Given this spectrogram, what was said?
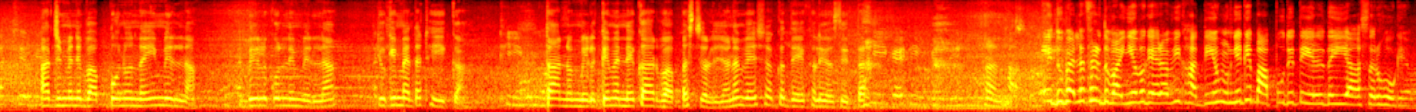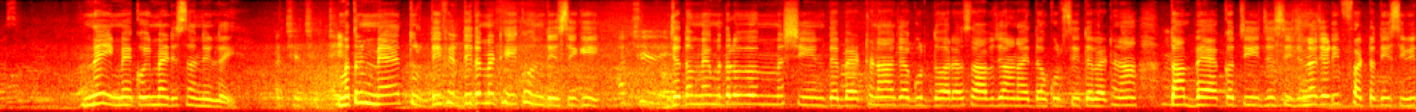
ਅੱਛਾ ਜੀ। ਅੱਜ ਮੈਨੇ ਬਾਪੂ ਨੂੰ ਨਹੀਂ ਮਿਲਣਾ ਬਿਲਕੁਲ ਨਹੀਂ ਮਿਲਣਾ ਕਿਉਂਕਿ ਮੈਂ ਤਾਂ ਠੀਕ ਹਾਂ। ਠੀਕ। ਤੁਹਾਨੂੰ ਮਿਲ ਕੇ ਮੈਨੇ ਘਰ ਵਾਪਸ ਚਲੇ ਜਾਣਾ ਬੇਸ਼ੱਕ ਦੇਖ ਲਿਓ ਸਿੱਧਾ ਠੀਕ ਹੈ ਠੀਕ ਹੈ ਜੀ। ਹਾਂਜੀ। ਇਹ ਤੋਂ ਪਹਿਲਾਂ ਫਿਰ ਦਵਾਈਆਂ ਵਗੈਰਾ ਵੀ ਖਾਧੀਆਂ ਹੋਣਗੀਆਂ ਕਿ ਬਾਪੂ ਦੇ ਤੇਲ ਦਾ ਹੀ ਅਸਰ ਹੋ ਗਿਆ ਬਸ? ਨਹੀਂ ਮੈਂ ਕੋਈ ਮੈਡੀਸਨ ਨਹੀਂ ਲਈ। ਅੱਛਾ ਅੱਛਾ ਮਤਲਬ ਮੈਂ ਤੁਰਦੀ ਫਿਰਦੀ ਤਾਂ ਮੈਂ ਠੀਕ ਹੁੰਦੀ ਸੀਗੀ। ਅੱਛਾ ਜੀ। ਜਦੋਂ ਮੈਂ ਮਤਲਬ ਮਸ਼ੀਨ ਤੇ ਬੈਠਣਾ ਜਾਂ ਗੁਰਦੁਆਰਾ ਸਾਹਿਬ ਜਾਣਾ ਇਦਾਂ ਕੁਰਸੀ ਤੇ ਬੈਠਣਾ ਤਾਂ ਬੈਕ ਚੀਜ਼ ਸੀ ਜਿਹਨਾਂ ਜਿਹੜੀ ਫਟਦੀ ਸੀ ਵੀ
